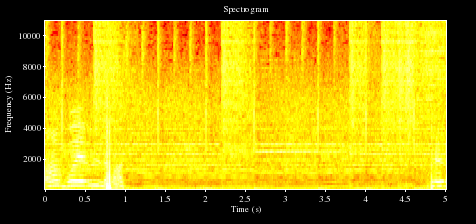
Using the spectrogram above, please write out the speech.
Ama bu evim de var. Böyle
